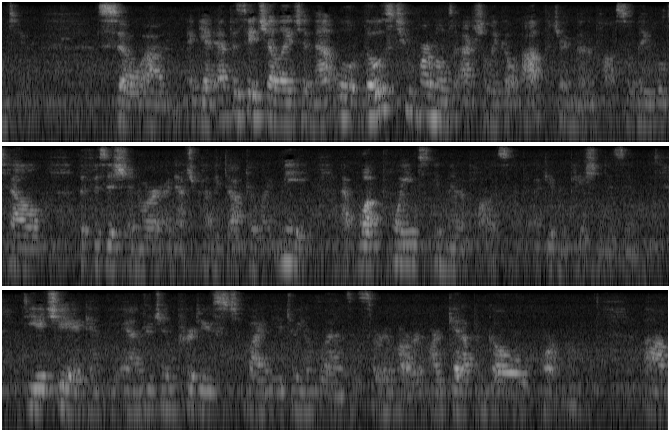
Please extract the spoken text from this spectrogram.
into. So um, again, FSH, LH, and that will those two hormones actually go up during menopause. So they will tell the physician or a naturopathic doctor like me at what point in menopause a given patient is in. DHEA, again, the androgen produced by the adrenal glands, it's sort of our, our get up and go hormone. Um,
